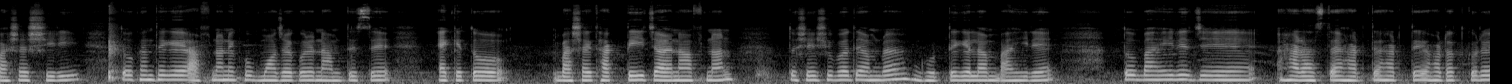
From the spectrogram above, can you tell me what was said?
বাসার সিঁড়ি। তো ওখান থেকে আফনানে খুব মজা করে নামতেছে। একে তো বাসায় থাকতেই চায় না আফনান। তো সেই সুবাদে আমরা ঘুরতে গেলাম বাহিরে। তো বাহিরে যে রাস্তায় হাঁটতে হাঁটতে হঠাৎ করে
